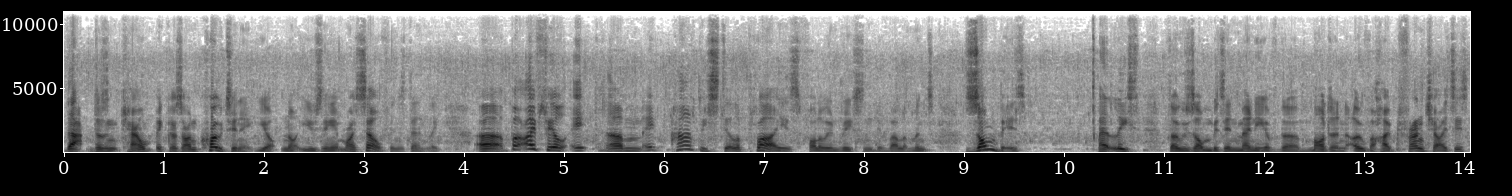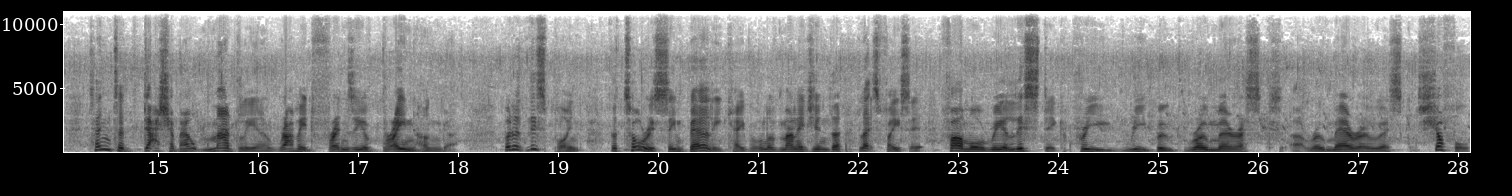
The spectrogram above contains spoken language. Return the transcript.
that doesn't count because I'm quoting it. You're not using it myself, incidentally. Uh, but I feel it um, it hardly still applies following recent developments. Zombies at least those zombies in many of the modern overhyped franchises tend to dash about madly in a rabid frenzy of brain hunger. But at this point, the Tories seem barely capable of managing the, let's face it, far more realistic pre-reboot Romero-esque, uh, Romero-esque shuffle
